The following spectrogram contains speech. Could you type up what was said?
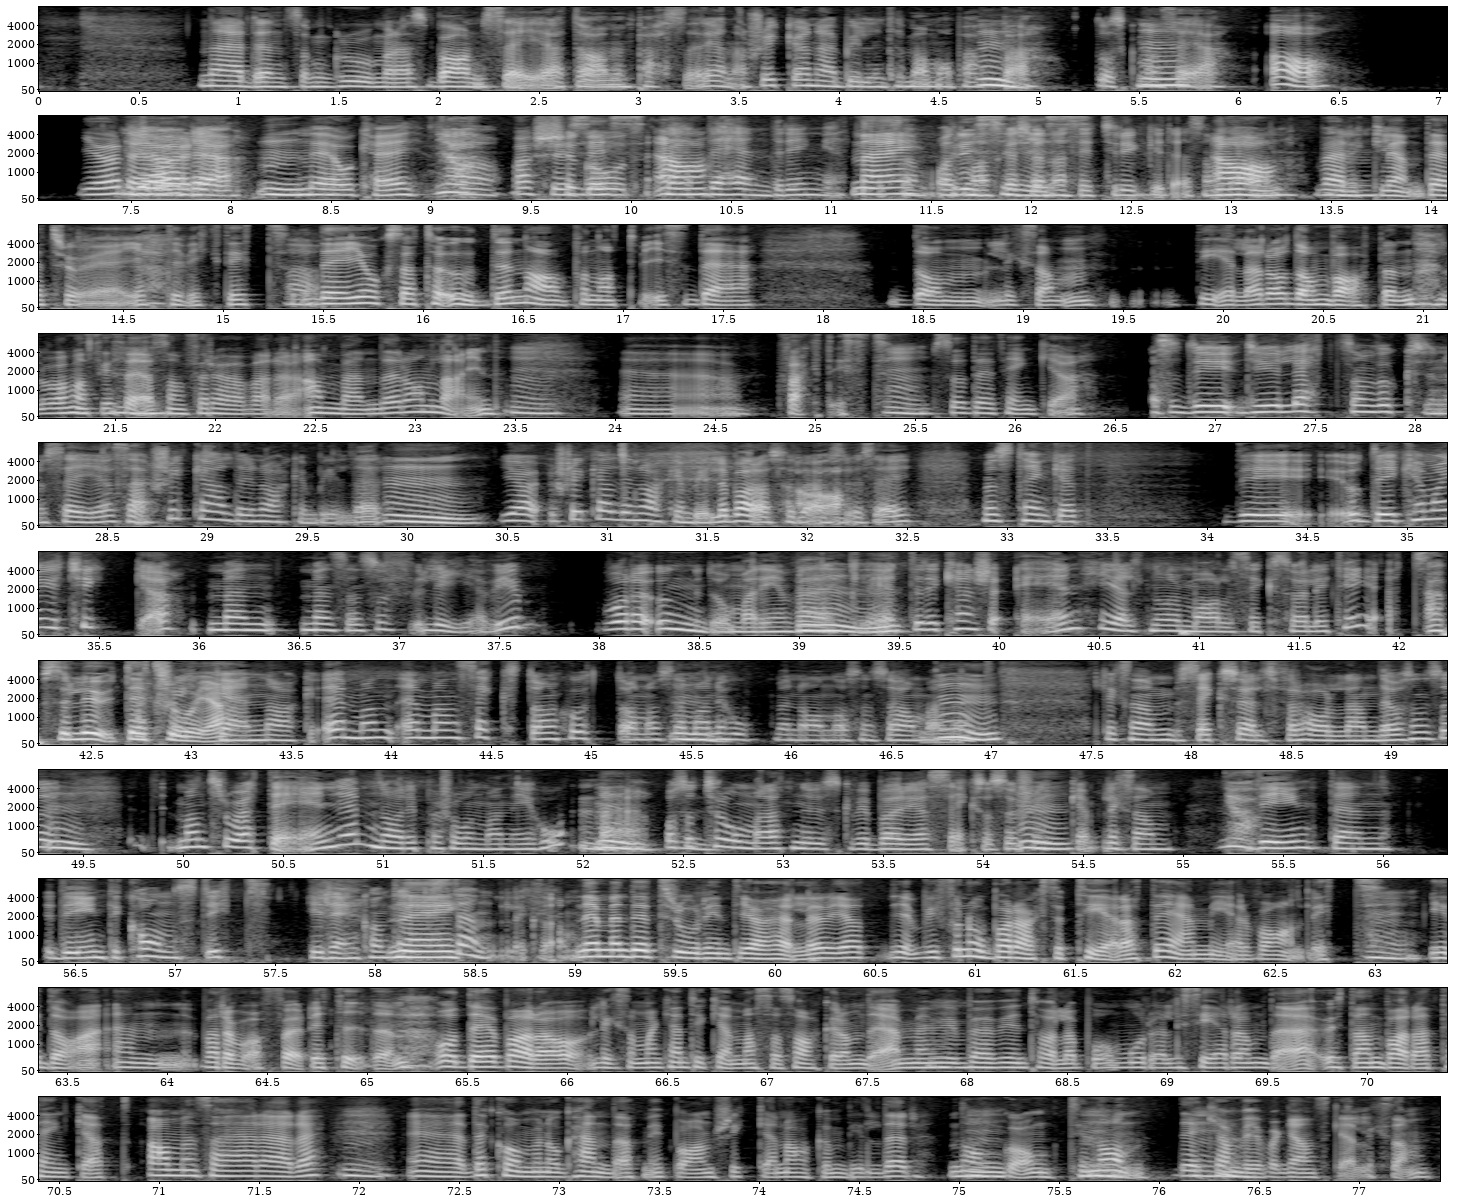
när den som groomar ens barn säger att ja, men passa dig, skicka den här bilden till mamma och pappa, Mm. då ska man Mm. säga ja, Gör det. Gör det. Mm. Det är okej. ja Varsågod. Precis. det, Ja. det händer inget. Nej, liksom, och att man ska precis. känna sig trygg i det som Ja, barn. Mm. verkligen. Det tror jag är jätteviktigt. Ja. Och det är ju också att ta udden av på något vis det de liksom delar av de vapen eller vad man ska säga Mm. som förövare använder online Mm. eh, faktiskt. Mm. Så det tänker jag. Alltså det, är- det är ju lätt som vuxen att säga så här, skicka aldrig nakenbilder. Mm. Ja, skicka aldrig nakenbilder bara så Ja. löser det sig. Men så tänker jag att det, och det kan man ju tycka, men, men sen så lever ju våra ungdomar i en Mm. verklighet där det kanske är en helt normal sexualitet. Absolut, det Att tror jag. Är, man, är man 16, 17 och så är Mm. man ihop med någon och sen så har man Mm. ett liksom, sexuellt förhållande och sen så, Mm. man tror att det är en jämnårig person man är ihop med Mm. och så tror man att nu ska vi börja sex och så Mm. skicka, liksom, Ja. det, är inte en, det är inte konstigt i den kontexten. Liksom. Nej men det tror inte jag heller. Jag, vi får nog bara acceptera att det är mer vanligt Mm. idag än vad det var förr i tiden. Och det är bara, liksom, man kan tycka en massa saker om det, men vi Mm. behöver ju inte hålla på och moralisera om det, utan bara tänka att ja men så här är det. Mm. Eh, det kommer nog hända att mitt barn skickar nakenbilder någon Mm. gång till Mm. någon. Det kan Mm. vi vara ganska liksom,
